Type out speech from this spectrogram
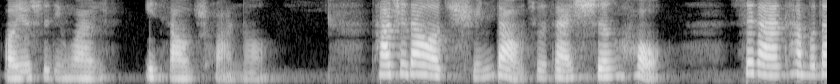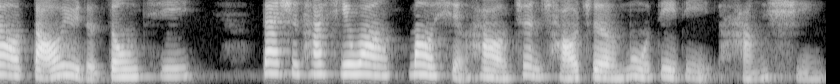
哦，又是另外一艘船哦。他知道群岛就在身后，虽然看不到岛屿的踪迹，但是他希望冒险号正朝着目的地航行。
